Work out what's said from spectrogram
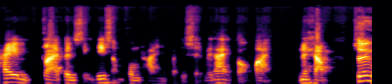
ให้กลายเป็นสิ่งที่สังคมไทยปฏิเสธไม่ได้ต่อไปนะครับ ซึ่ง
